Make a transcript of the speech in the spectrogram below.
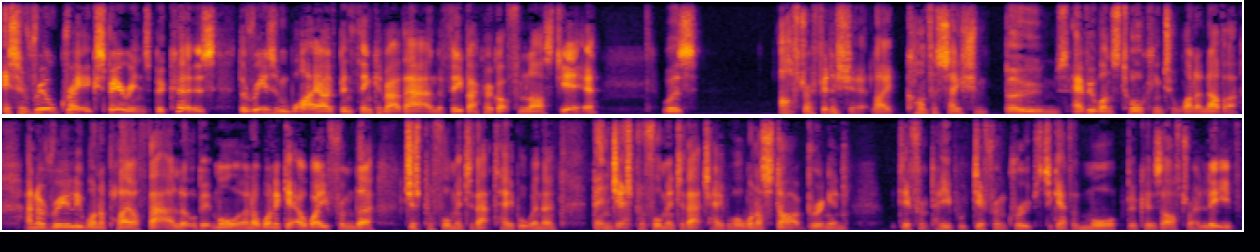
it's a real great experience because the reason why I've been thinking about that and the feedback I got from last year was after I finish it, like conversation booms. Everyone's talking to one another. And I really want to play off that a little bit more. And I want to get away from the just performing to that table and then, then just performing to that table. I want to start bringing different people, different groups together more because after I leave,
